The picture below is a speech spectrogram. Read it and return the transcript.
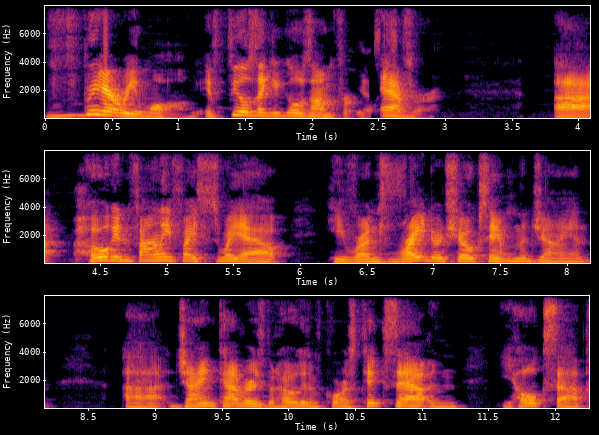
very long. It feels like it goes on forever. Yes. Uh, Hogan finally fights his way out. He runs right into a choke slam from the Giant. Uh, Giant covers, but Hogan, of course, kicks out and He hulks up,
